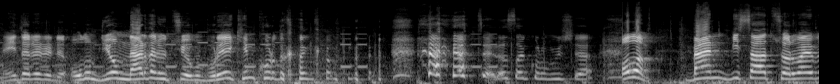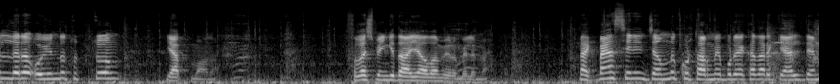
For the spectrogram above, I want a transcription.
Neydi? Oğlum diyorum nereden ötüyor bu? Buraya kim kurdu kanka bunu? Terasa kurmuş ya. Oğlum ben bir saat survival'ları oyunda tuttum. Yapma onu. Flashbang'i daha iyi alamıyorum elime. Bak ben senin canını kurtarmaya buraya kadar geldim.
